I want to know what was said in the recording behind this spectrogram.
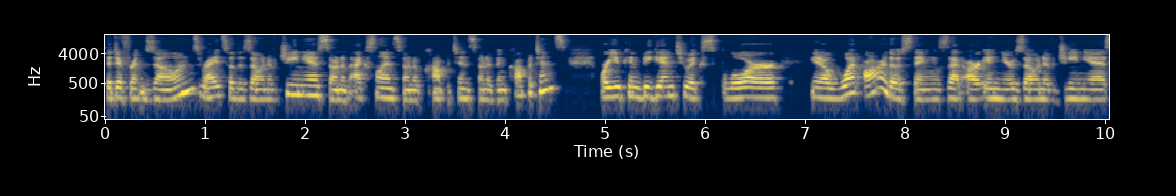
the different zones, right? So the zone of genius, zone of excellence, zone of competence, zone of incompetence, where you can begin to explore you know what are those things that are in your zone of genius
